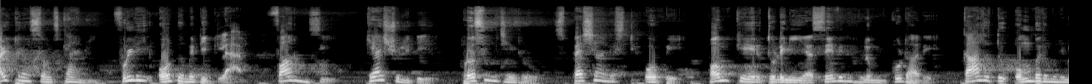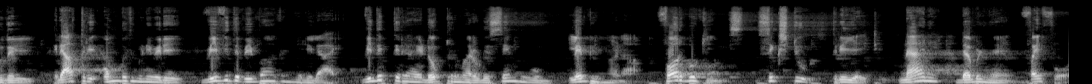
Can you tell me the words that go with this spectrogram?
ultrasound scanning fully automatic lab pharmacy casualty procedure specialist O P home care തുടങ്ങിയ സേവനങ്ങളും കൂടാതെ കാലത്ത് ഒമ്പത് മണി മുതൽ രാത്രി ഒമ്പത് മണി വരെ വിവിധ വിഭാഗങ്ങളിലായി വിദഗ്ധരായ ഡോക്ടർമാരുടെ സേവനവും ലഭ്യമാണ്. For bookings six two three eight nine double nine five four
